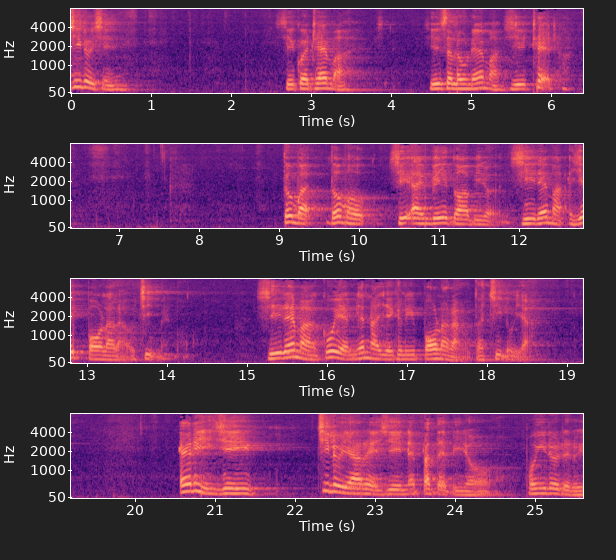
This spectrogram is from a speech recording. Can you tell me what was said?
ရှိလို့ရှိရင်ရေခွက်ထဲမှာ ရေစလုံးထဲမှာရေထည့်ထားတော့မှတော့မဟုတ်ရေအိုင်ပေးသွားပြီးတော့ရေထဲမှာအရိပ်ပေါ်လာတာကိုကြည့်မယ်ပေါ့ရေထဲမှာကိုယ့်ရဲ့မျက်နှာရိပ်ကလေးပေါ်လာတာကိုသွားကြည့်လို့ရအဲ့ဒီရေကြည့်လို့ရတဲ့ရေနဲ့ပတ်သက်ပြီးတော့ဘုန်းကြီးတို့တွေ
